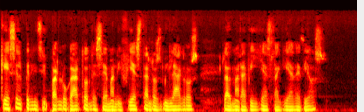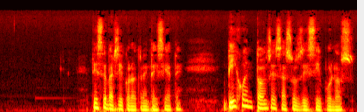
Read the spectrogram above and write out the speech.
que es el principal lugar donde se manifiestan los milagros, las maravillas, la guía de Dios. Dice versículo 37. Dijo entonces a sus discípulos,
